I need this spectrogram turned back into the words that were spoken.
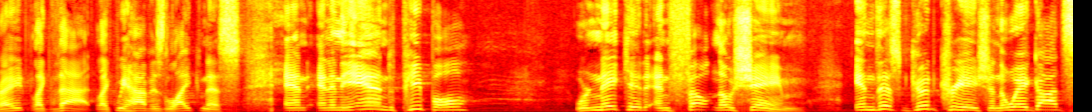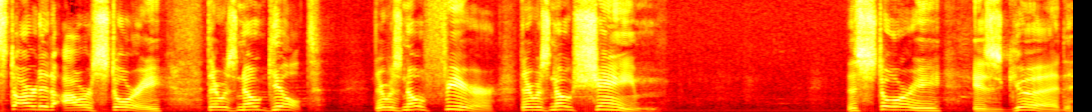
right? Like that, like we have his likeness. And, and in the end, people were naked and felt no shame. In this good creation, the way God started our story, there was no guilt, there was no fear, there was no shame. This story is good,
